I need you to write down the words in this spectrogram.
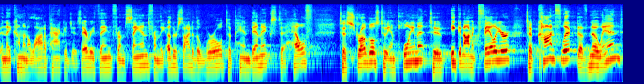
and they come in a lot of packages everything from sand from the other side of the world to pandemics to health to struggles to employment to economic failure to conflict of no end.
